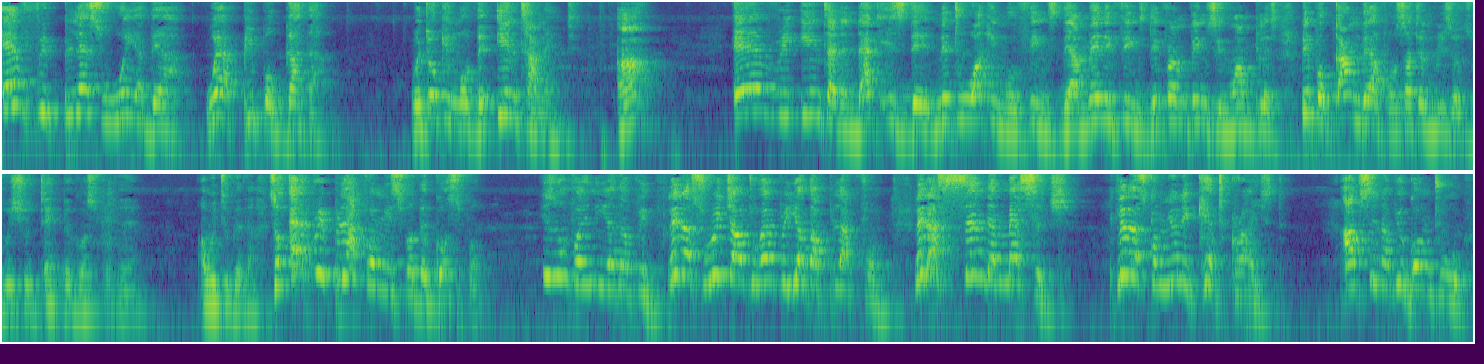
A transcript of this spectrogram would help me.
Every place where there, where people gather, we're talking of the internet, huh? Every internet, that is the networking of things. There are many things, different things in one place. People come there for certain reasons. We should take the gospel there. Are we together? So every platform is for the gospel. It's not for any other thing. Let us reach out to every other platform. Let us send a message. Let us communicate Christ. I've seen. Have you gone to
